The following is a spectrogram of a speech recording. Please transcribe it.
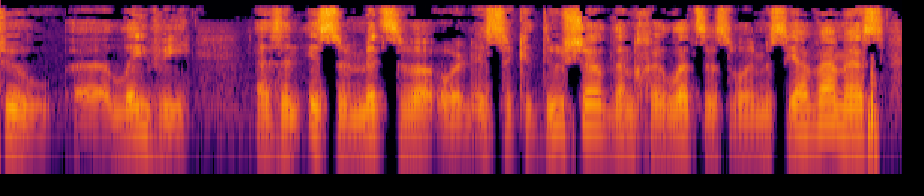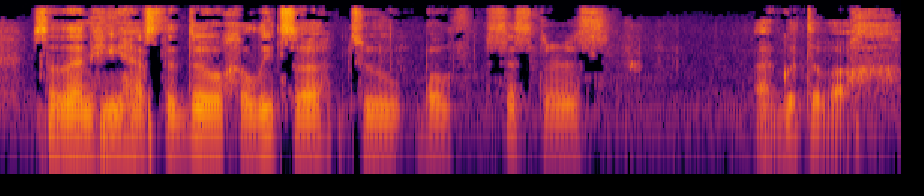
to uh, Levi as an Isser mitzvah or an Isser kedusha, then chayletzes v'lemisyavemes, so then he has to do chalitza to both sisters. Agutavach.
